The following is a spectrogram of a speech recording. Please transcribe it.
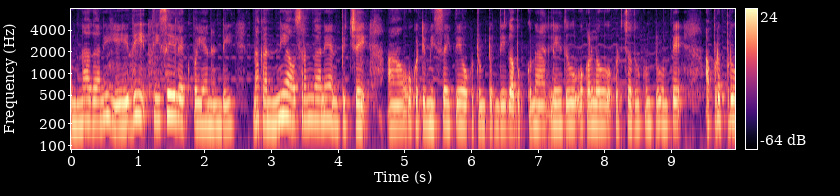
ఉన్నా కానీ ఏది తీసేయలేకపోయానండి. నాకు అన్నీ అవసరంగానే అనిపించాయి. ఒకటి మిస్ అయితే ఒకటి ఉంటుంది గబుక్కున. లేదు ఒకళ్ళు ఒకటి చదువుకుంటూ ఉంటే అప్పుడప్పుడు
